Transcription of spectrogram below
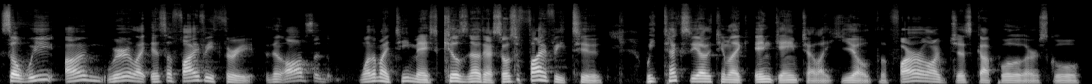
So we I'm we're like it's a five v three. Then all of a sudden one of my teammates kills another. So it's a five v two. We text the other team like in game chat like, "Yo, the fire alarm just got pulled at our school.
